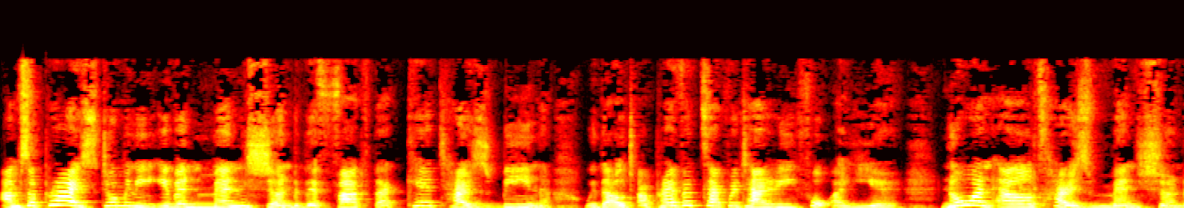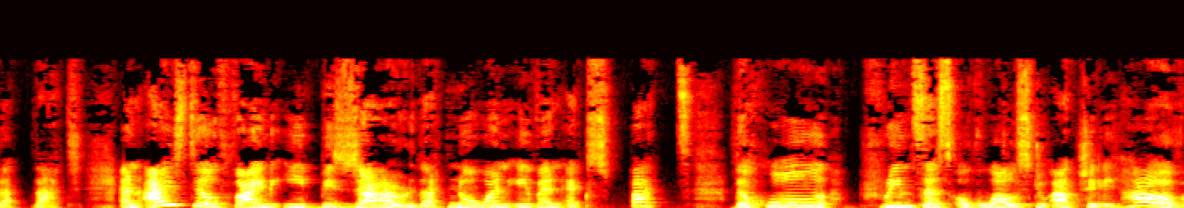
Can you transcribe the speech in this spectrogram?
I'm surprised Tominey even mentioned the fact that Kate has been without a private secretary for a year. No one else has mentioned that. And I still find it bizarre that no one even expects the whole Princess of Wales to actually have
